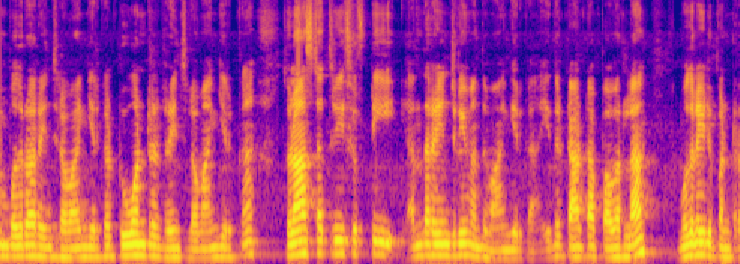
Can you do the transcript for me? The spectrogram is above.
எண்பது ரூபா ரேஞ்சில் வாங்கியிருக்கேன் டூ ஹண்ட்ரட் ரேஞ்சில் வாங்கியிருக்கேன். ஸோ லாஸ்ட்டாக த்ரீ ஃபிஃப்டி அந்த ரேஞ்சிலையும் வந்து வாங்கியிருக்கேன். இது டாடா பவரில் முதலீடு பண்ணுற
